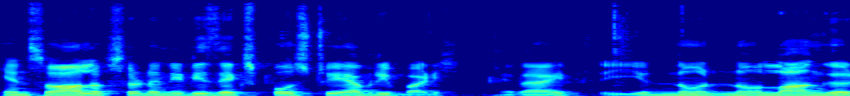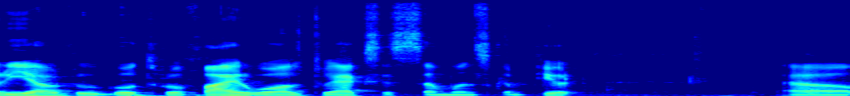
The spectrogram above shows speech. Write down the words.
and so all of a sudden it is exposed to everybody right you no no longer you have to go through a firewall to access someone's computer uh,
